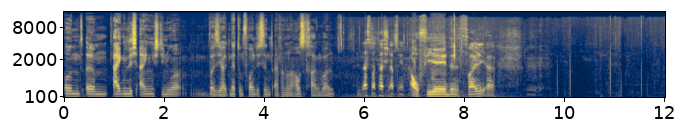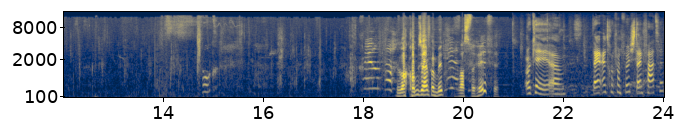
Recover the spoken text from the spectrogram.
und ähm, eigentlich, eigentlich die nur, weil sie halt nett und freundlich sind, einfach nur nach Hause tragen wollen. Lass mal Taschen abnehmen. Auf jeden Fall, ja. Ach, kommen Sie einfach mit. Was für Hilfe. Okay, ähm, dein Eindruck von Fisch, dein Fazit?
